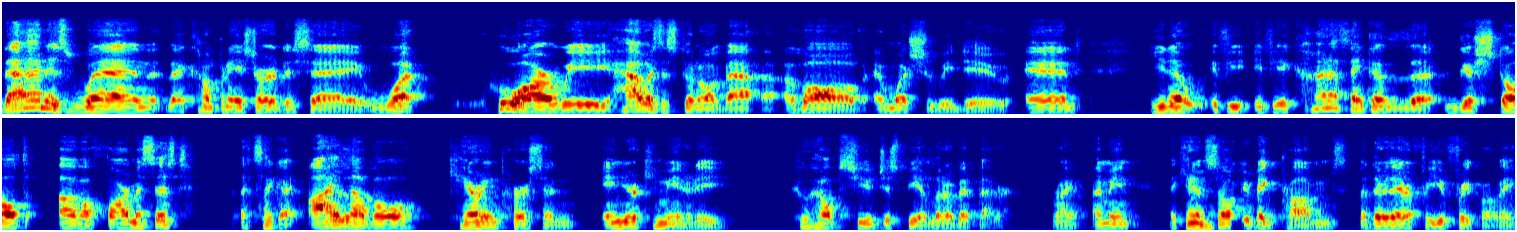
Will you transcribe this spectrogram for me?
that is when the company started to say, what, who are we? How is this going to evolve? And what should we do? And, you know, if you, if you kind of think of the gestalt of a pharmacist, it's like an eye level caring person in your community who helps you just be a little bit better right? I mean they can't mm. solve your big problems but they're there for you frequently.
